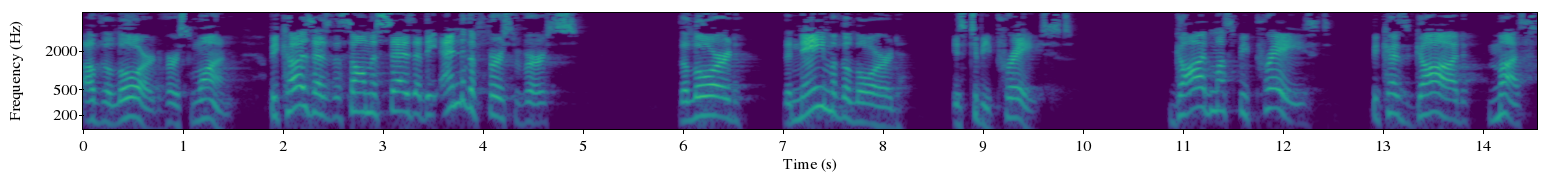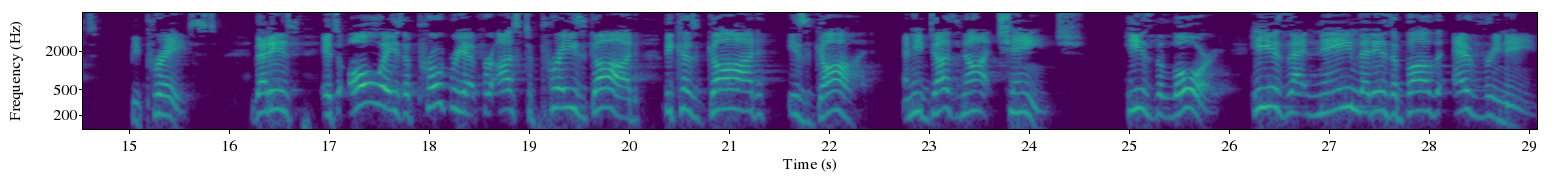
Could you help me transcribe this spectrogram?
of the Lord, verse 1. Because as the psalmist says at the end of the first verse, the Lord, the name of the Lord is to be praised. God must be praised because God must be praised. That is, it's always appropriate for us to praise God because God is God and He does not change. He is the Lord. He is that name that is above every name.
